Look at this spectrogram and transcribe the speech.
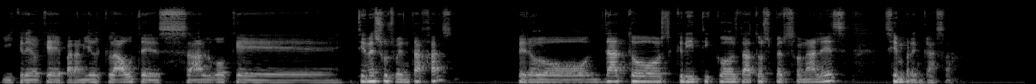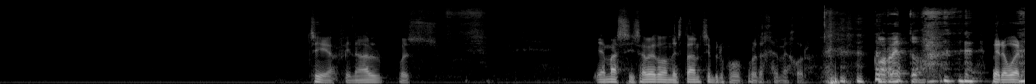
Y creo que para mí el cloud es algo que tiene sus ventajas, pero datos críticos, datos personales, siempre en casa. Sí, al final, pues. Y además, si sabe dónde están, siempre puedo proteger mejor. Correcto. pero bueno,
